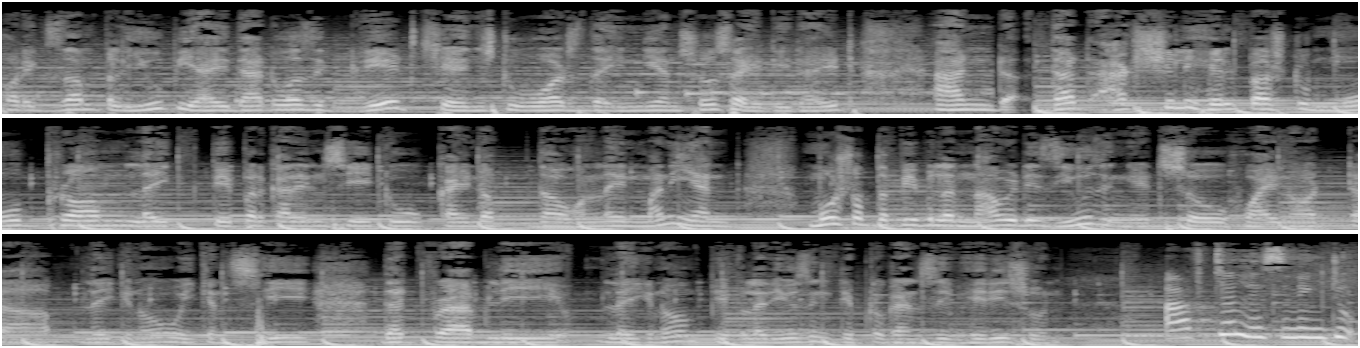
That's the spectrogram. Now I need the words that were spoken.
for example upi that was a great change towards the indian society right? And that actually helped us to move from like paper currency to kind of the online money and most of the people are nowadays using it. So why not uh, like you know we can see that probably like you know people are using cryptocurrency very soon. After listening to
